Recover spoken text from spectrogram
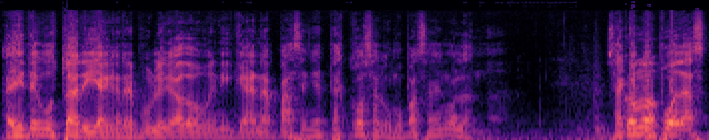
Ahí te gustaría que en República Dominicana pasen estas cosas como pasan en Holanda. O sea, que ¿Cómo? tú puedas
